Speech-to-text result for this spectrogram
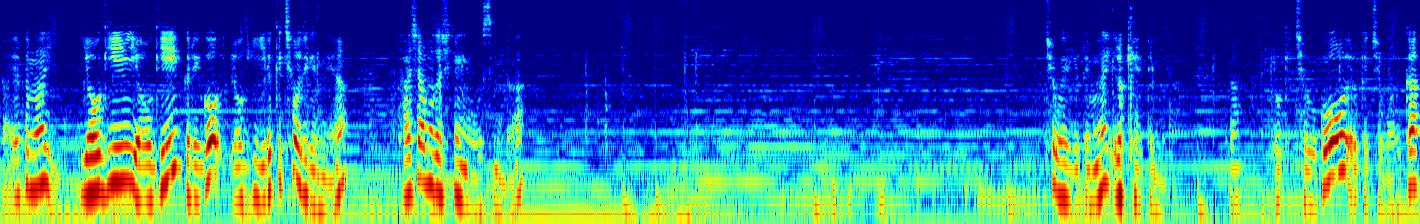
자, 이렇게 하면 여기, 여기, 그리고 여기 이렇게 채워지겠네요. 다시 한 번 더 실행해 보겠습니다. 채우기 때문에 이렇게 됩니다. 자, 이렇게 채우고 이렇게 채우고. 그러니까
